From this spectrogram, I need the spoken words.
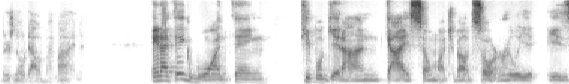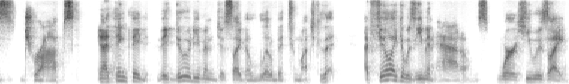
there's no doubt in my mind. and I think one thing people get on guys so much about so early is drops, and I think they they do it even just like a little bit too much because I, feel like it was even Adams where he was like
